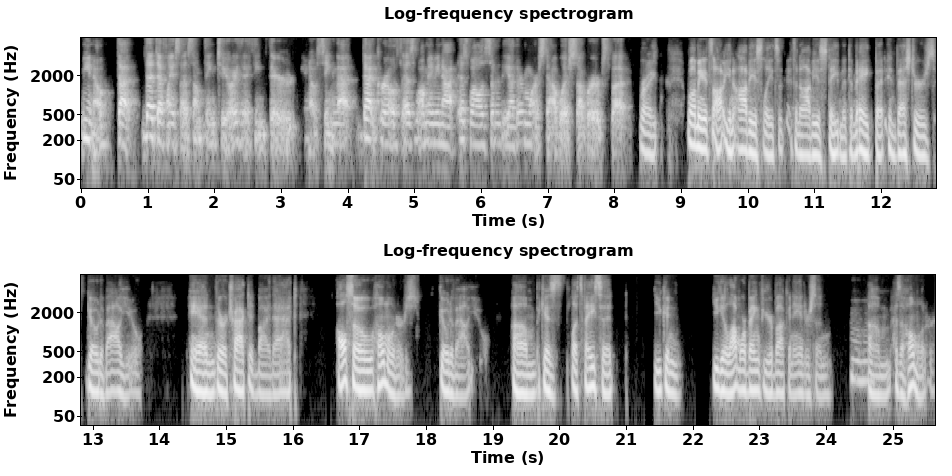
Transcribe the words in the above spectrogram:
you know that that definitely says something too. I, I, think they're you know seeing that that growth as well maybe not as well as some of the other more established suburbs but. Right. Well i mean it's you know obviously it's a, it's an obvious statement to make but investors go to value and they're attracted by that. Also homeowners go to value um, because let's face it you can you get a lot more bang for your buck in Anderson mm-hmm. um, as a homeowner.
